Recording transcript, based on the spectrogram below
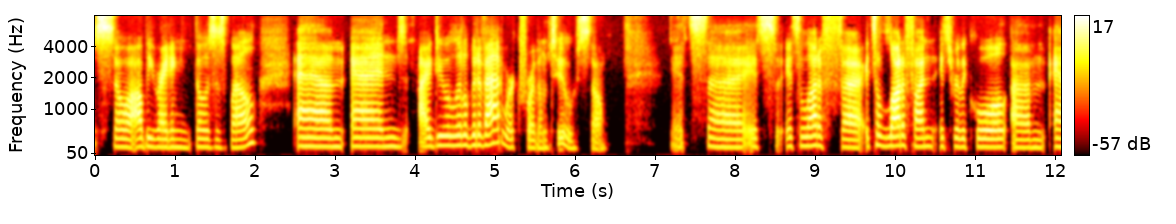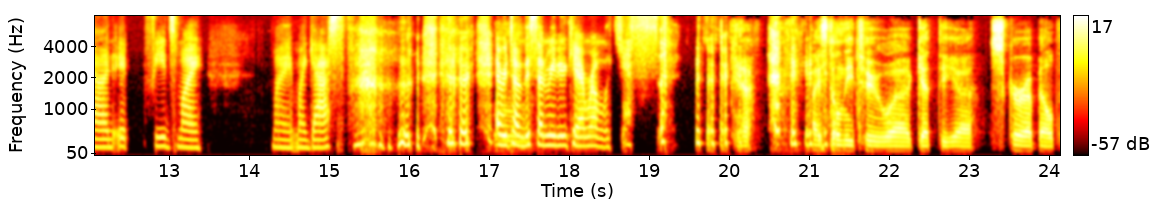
so i'll be writing those as well um, and i do a little bit of ad work for them too so it's uh it's it's a lot of uh, it's a lot of fun it's really cool um and it feeds my my my gas every time they send me a new camera i'm like yes Yeah. I still need to uh, get the uh, Skura built,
